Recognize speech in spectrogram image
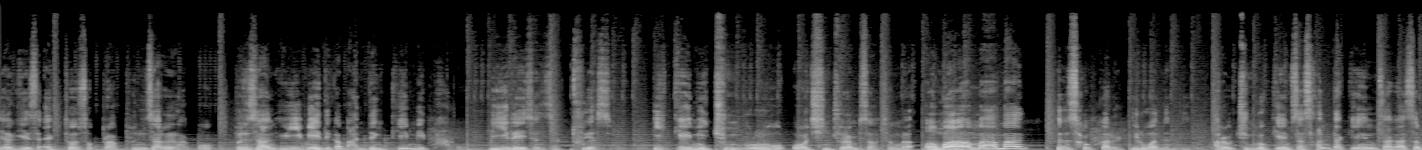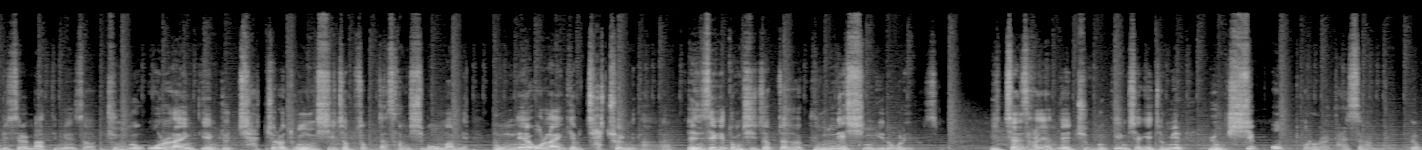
여기에서 액토소프트와 분산을 하고 분산 위메이드가 만든 게임이 바로 미래의 전설 2였습니다. 이 게임이 중국으로 진출하면서 정말 어마어마한 큰 성과를 이루었는데 바로 중국 게임사 산다 게임사가 서비스를 맡으면서 중국 온라인 게임주 최초로 동시 접속자 35만 명 국내 온라인 게임 최초입니다. 전 세계 동시 접속자 국내 신기록을 이뤘습니다. 2004년도에 중국 게임 시장의 점유율 65%를 달성한 만큼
